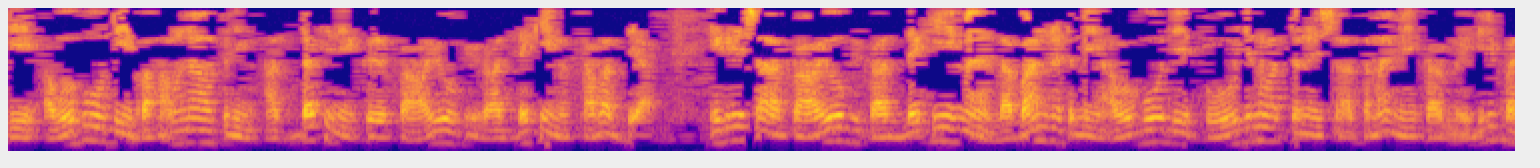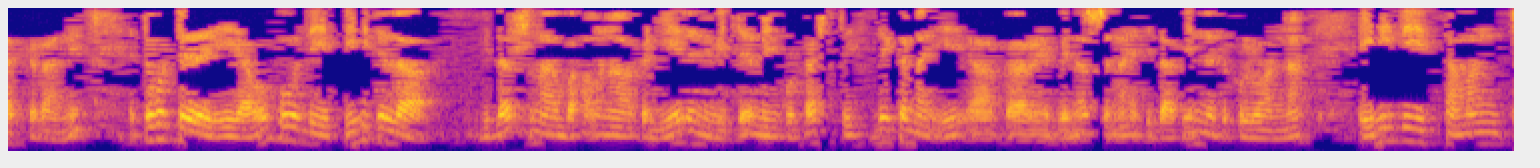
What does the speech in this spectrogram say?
ඒ අවබෝධයේ භාවනාව තුළින් අත්දකින්න එක ප්‍රායෝගික අත්දැකීම තවත් දෙයක්. ඒක නිසා ප්‍රායෝගික අත්දැකීම ලබන්නට මේ අවබෝධයේ ප්‍රයෝජනවත් වෙන නිසා තමයි මේ කර්ම ඉදිරිපත් කරන්නේ. එතකොට මේ අවබෝධයේ පිහිටලා විදර්ශනා භාවනාවක නියැලෙන විට මේ කොටස් 32ම ඒ ආකාරයෙන් වෙනස් වෙන හැටි දකින්නට පුළුවන් නම් එහිදී Tamanට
